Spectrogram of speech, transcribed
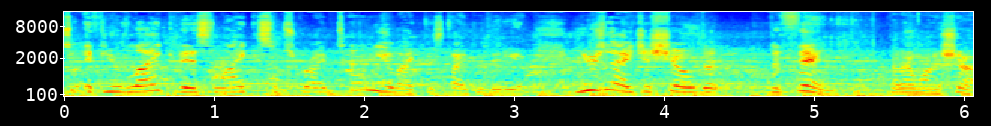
So if you like this, like, subscribe, tell me you like this type of video. Usually I just show the, the thing that I want to show.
